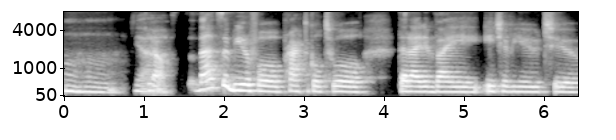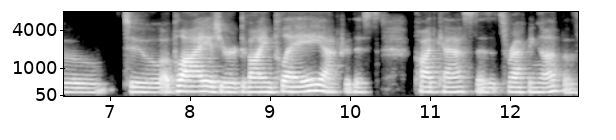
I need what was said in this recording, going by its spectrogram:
Mm-hmm. Yeah. yeah. That's a beautiful practical tool that I'd invite each of you to to apply as your divine play after this podcast as it's wrapping up of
